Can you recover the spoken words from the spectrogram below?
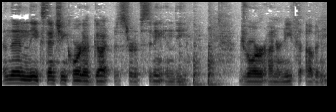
And then the extension cord I've got is sort of sitting in the drawer underneath the oven.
